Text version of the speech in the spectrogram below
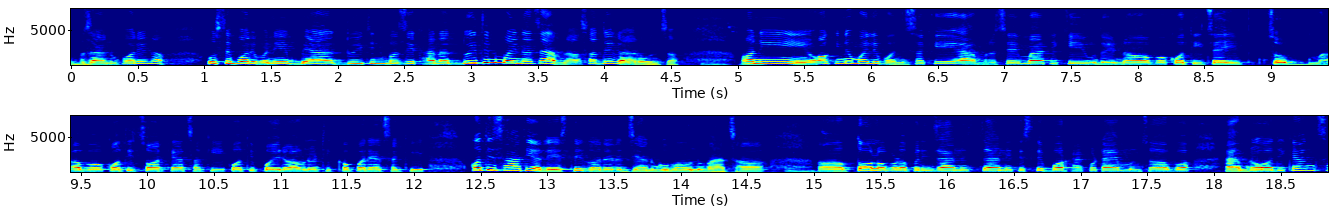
अब जानु परेन। उस्तै पऱ्यो भने बिहा दुई तिन बजे खाना दुई तिन महिना चाहिँ हामीलाई असाध्यै गाह्रो हुन्छ। अनि अघि नै मैले भनिसकेँ हाम्रो चाहिँ माथि केही हुँदैन। अब कति चाहिँ अब कति चर्क्या छ कि कति पहिरो आउन ठिक्क परेको छ कि कति साथीहरूले यस्तै गरेर ज्यान गुमाउनु भएको छ। तलबाट पनि जाने जाने त्यस्तै बर्खाको टाइम हुन्छ। अब हाम्रो अधिकांश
